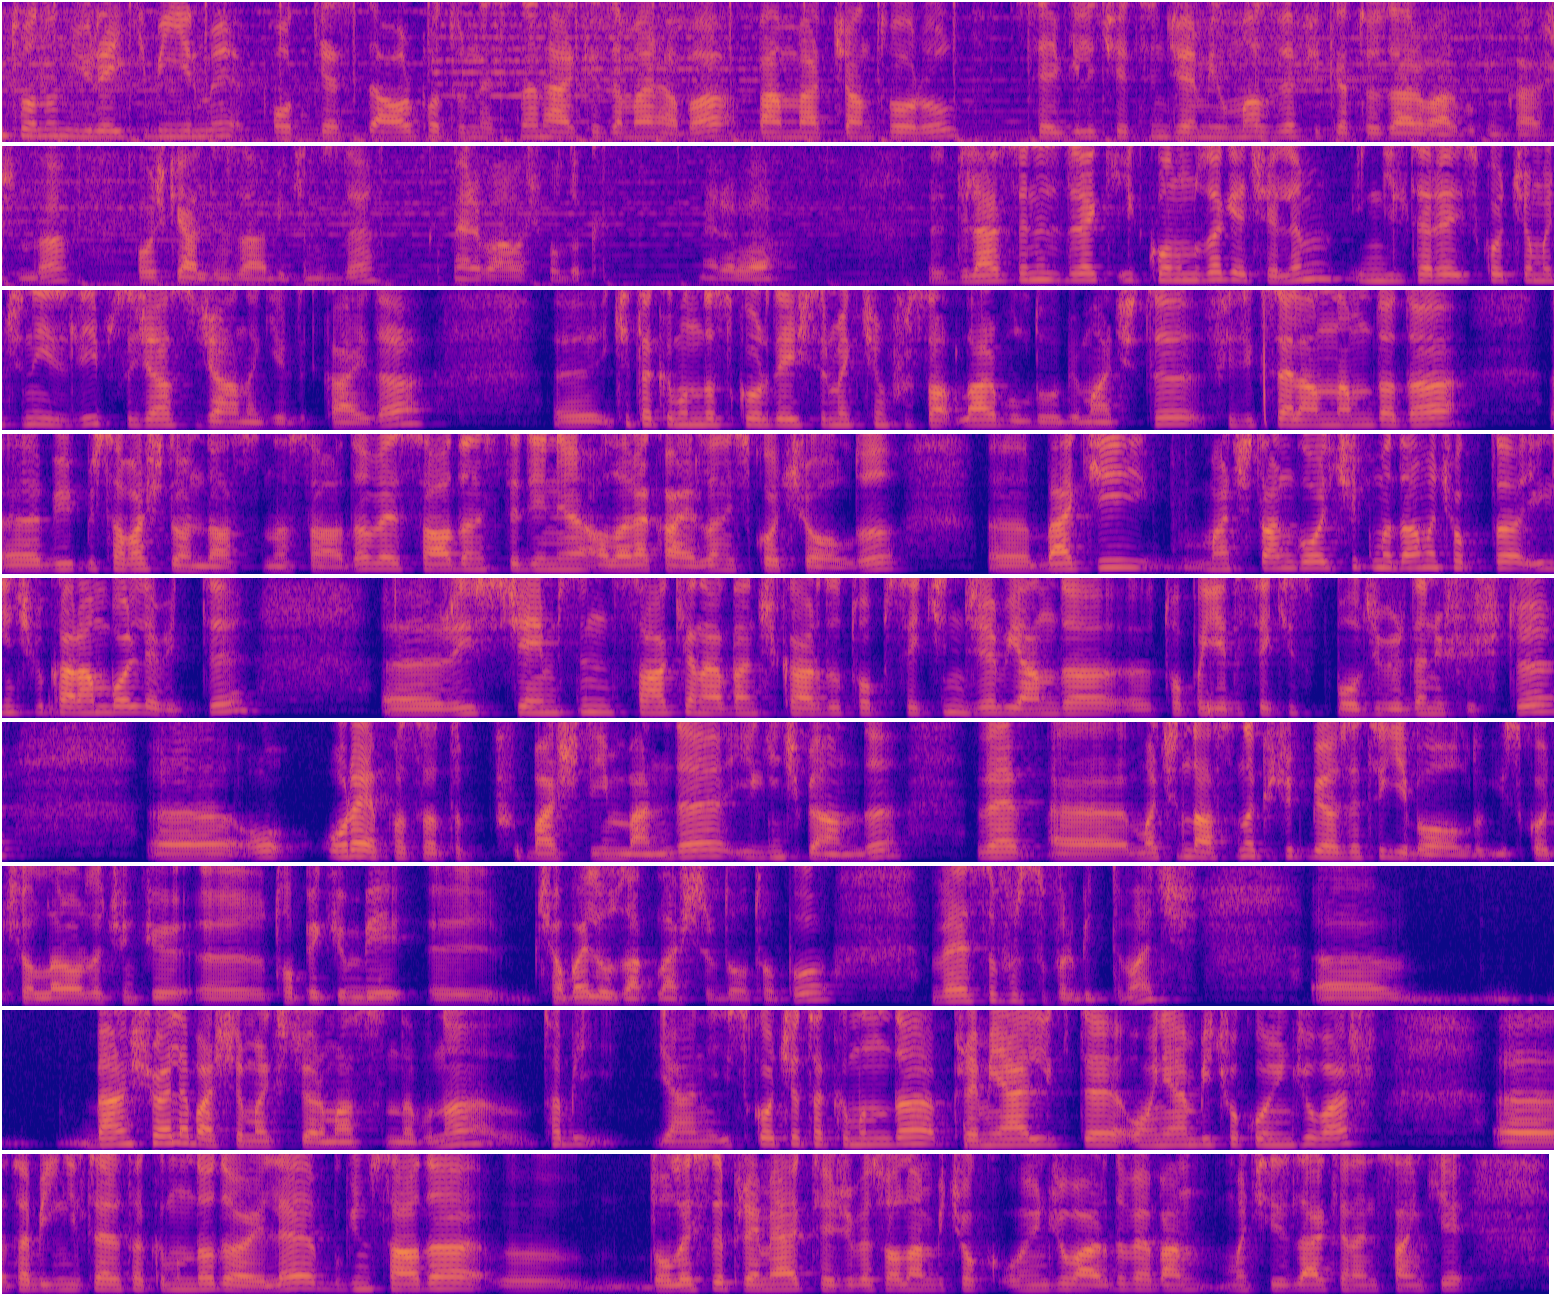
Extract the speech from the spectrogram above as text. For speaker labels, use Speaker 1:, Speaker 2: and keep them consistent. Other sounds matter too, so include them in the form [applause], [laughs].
Speaker 1: Punto'nun Euro 2020 podcast'i Avrupa turnesinden herkese merhaba. Ben Mertcan Torul, sevgili Çetin Cem Yılmaz ve Fikret Özer var bugün karşımda. Hoş geldiniz abi ikiniz de.
Speaker 2: Merhaba, hoş bulduk.
Speaker 3: Merhaba.
Speaker 1: E, dilerseniz direkt ilk konumuza geçelim. İngiltere-İskoçya maçını izleyip sıcağı sıcağına girdik kayda. E, iki takımın da skoru değiştirmek için fırsatlar bulduğu bir maçtı. Fiziksel anlamda da e, büyük bir savaş döndü aslında sahada ve sahadan istediğini alarak ayrılan İskoçya oldu. Ee, belki maçtan gol çıkmadı ama çok da ilginç bir karambolle bitti. Ee, Reece James'in sağ kenardan çıkardığı top sekince bir anda e, topa 7-8 futbolcu birden üşüştü. Ee, oraya pas atıp başlayayım ben de. İlginç bir andı. Ve e, maçın da aslında küçük bir özeti gibi oldu. İskoçyalılar orada çünkü e, topyekun bir e, çabayla uzaklaştırdı o topu. Ve 0-0 bitti maç. E, ben şöyle başlamak istiyorum aslında buna. Tabii yani İskoçya takımında Premier Lig'de oynayan birçok oyuncu var. Ee, tabii İngiltere takımında da öyle. Bugün sahada e, dolayısıyla Premier Lig tecrübesi olan birçok oyuncu vardı ve ben maçı izlerken hani sanki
